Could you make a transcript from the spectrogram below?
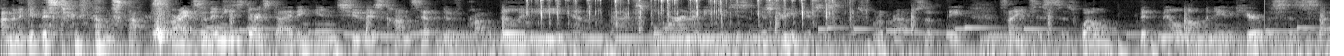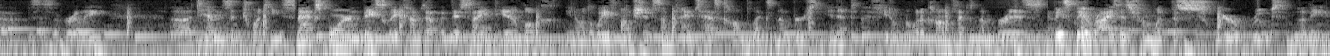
I'm gonna give this two thumbs up. All right, so then he starts diving into this concept of probability and Max Born, and he gives you some history, he gives you some photographs of the scientists as well. Bit male dominated here. This is uh, this is the early uh, 10s and 20s. Max Born basically comes up with this idea, look, you know, the wave function sometimes has complex numbers in it. If you don't know what a complex number is, it basically arises from what the square root of a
